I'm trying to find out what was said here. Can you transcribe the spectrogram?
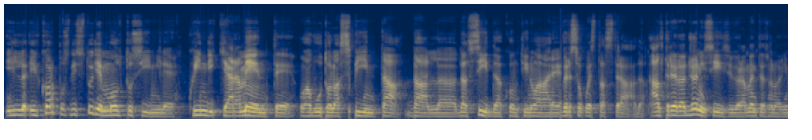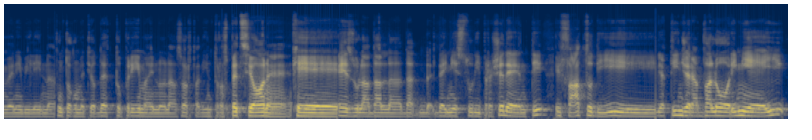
il, il, corpus di studi è molto simile, quindi chiaramente ho avuto la spinta dal, dal, SID a continuare verso questa strada. Altre ragioni sì, sicuramente sono rinvenibili in, appunto come ti ho detto prima, in una sorta di introspezione che esula dal, da, dai miei studi precedenti, il fatto di, di attingere a valori miei,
